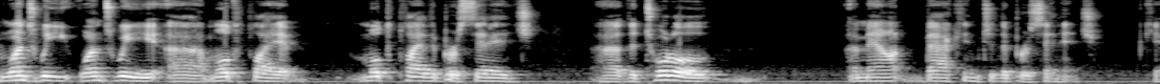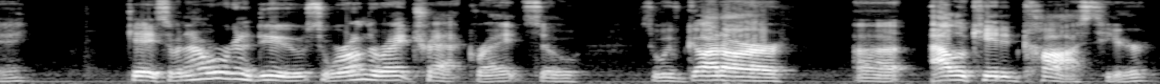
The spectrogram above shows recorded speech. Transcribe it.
once we once we uh, multiply it multiply the percentage uh, the total amount back into the percentage, okay? Okay, so now what we're going to do, so we're on the right track, right? So, so we've got our uh, allocated cost here,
